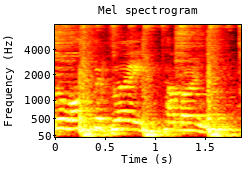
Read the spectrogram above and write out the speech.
Blue off the plane, tambourine.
